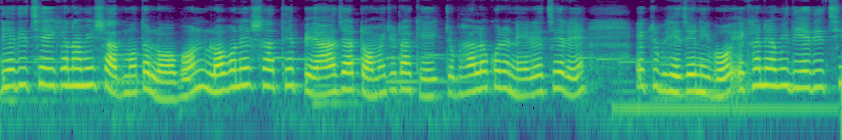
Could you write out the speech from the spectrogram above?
দিয়ে দিচ্ছি এখানে আমি স্বাদ মতো লবণ। লবণের সাথে পেঁয়াজ আর টমেটোটাকে একটু ভালো করে নেড়ে চেড়ে একটু ভেজে নিব। এখানে আমি দিয়ে দিচ্ছি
